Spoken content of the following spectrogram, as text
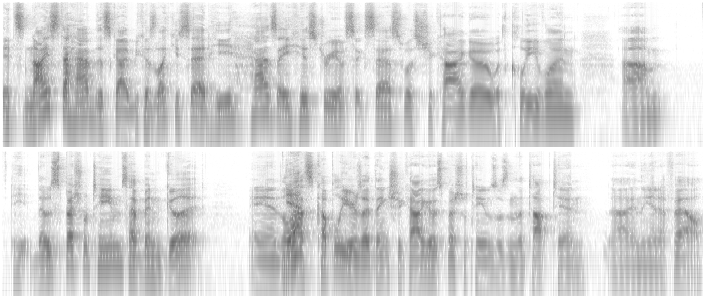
it's nice to have this guy because, like you said, he has a history of success with Chicago, with Cleveland. Um, he, those special teams have been good, and the yeah. last couple of years, I think Chicago special teams was in the top ten uh, in the NFL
